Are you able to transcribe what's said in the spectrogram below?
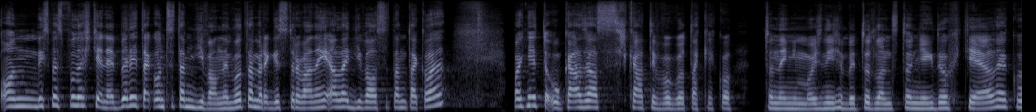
on, když jsme spolu ještě nebyli, tak on se tam díval, nebyl tam registrovaný, ale díval se tam takhle. Pak mě to ukázal, říká ty vogo, tak jako to není možné, že by tohle to někdo chtěl, jako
